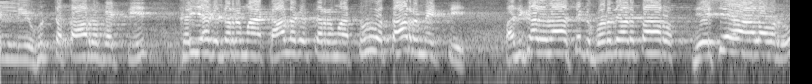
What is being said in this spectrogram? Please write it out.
ಇಲ್ಲಿ ಹುಟ್ಟ ತಾರು ಗಟ್ಟಿ, ಕೈಯಾಗ ಧರ್ಮ, ಕಾಲಗ ಕರ್ಮ, ತುಳುವ ತಾರು ಮೆಟ್ಟಿ. ಅಧಿಕಾರದ ಆಸೆಗೆ ಬಡದಾಡ್ತಾರೋ ದೇಶೇ ಆಳವರು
